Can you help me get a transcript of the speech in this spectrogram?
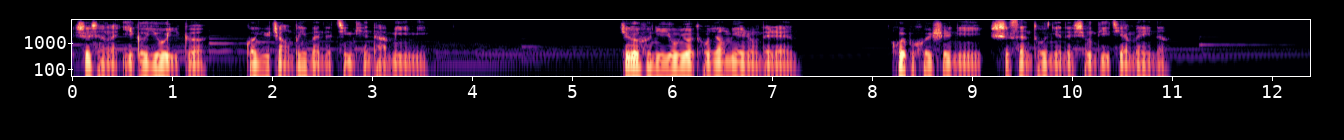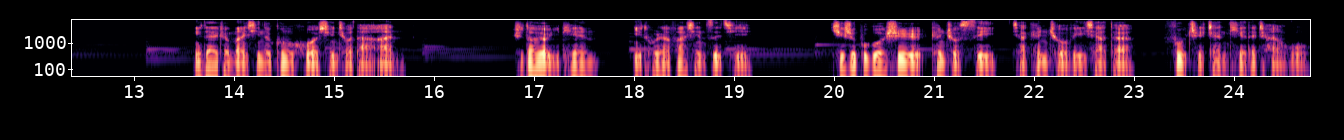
设想了一个又一个关于长辈们的惊天大秘密。这个和你拥有同样面容的人。会不会是你失散多年的兄弟姐妹呢？你带着满心的困惑寻求答案，直到有一天，你突然发现自己，其实不过是 Ctrl C 加 Ctrl V 下的复制粘贴的产物。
